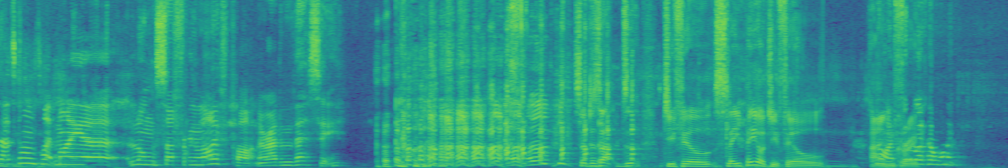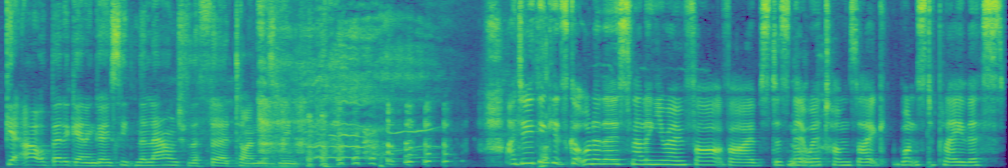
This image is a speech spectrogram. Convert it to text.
That sounds like my uh, long-suffering life partner, Adam Vesey. So does that? Do, do you feel sleepy or do you feel No, I feel like I want to get out of bed again and go and sleep in the lounge for the third time this week. I do think it's got one of those smelling your own fart vibes, doesn't it? Where Tom's like wants to play this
